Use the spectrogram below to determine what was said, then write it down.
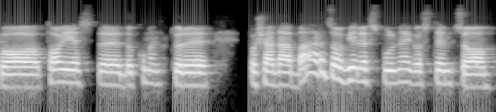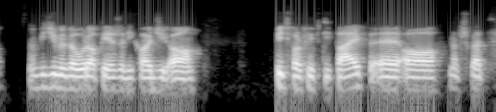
bo to jest dokument, który posiada bardzo wiele wspólnego z tym, co widzimy w Europie, jeżeli chodzi o Fit for 55 e, o na przykład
